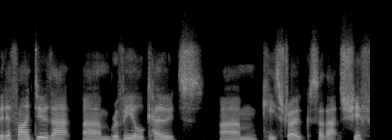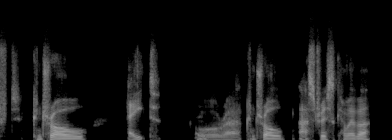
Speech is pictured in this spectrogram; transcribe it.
But if I do that um, reveal codes um, keystroke, so that's Shift Control 8 or uh, Control asterisk, however,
